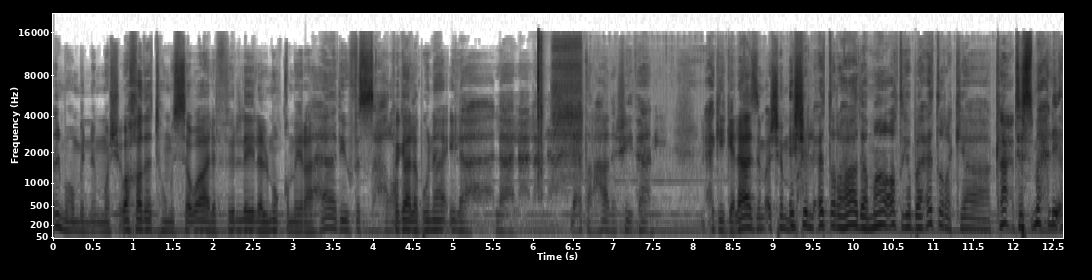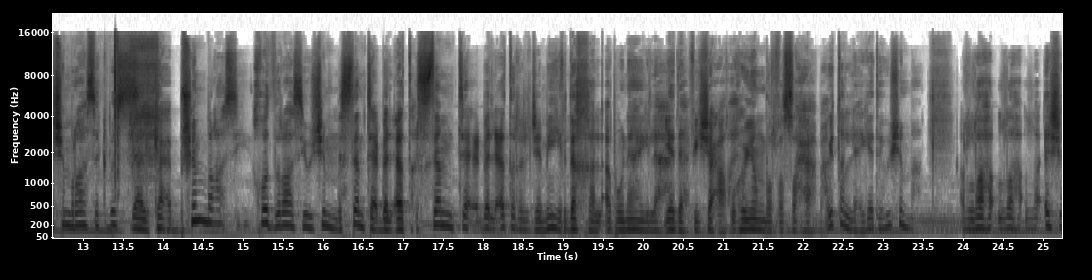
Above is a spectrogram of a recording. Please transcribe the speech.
المهم انهم مشوا واخذتهم السوالف في الليلة المقمره هذه وفي الصحراء فقال ابو نائله لا لا لا لا العطر هذا شيء ثاني الحقيقة لازم أشم إيش العطر هذا؟ ما أطيب عطرك يا كعب. تسمح لي أشم راسك بس؟ قال كعب شم راسي خذ راسي وشم. استمتع بالعطر. استمتع بالعطر الجميل. فدخل أبو نايلة يده في شعره. وهو ينظر في الصحابة. ويطلع يده ويشمها الله الله الله. إيش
